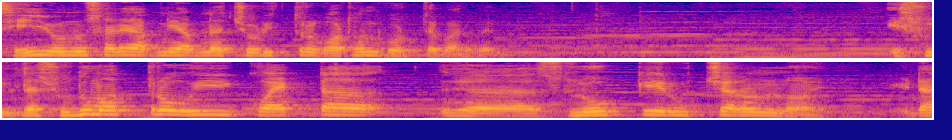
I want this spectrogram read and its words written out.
সেই অনুসারে আপনি আপনার চরিত্র গঠন করতে পারবেন। এটা শুধুমাত্র ওই কয়েকটা শ্লোকের উচ্চারণ নয়, এটা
